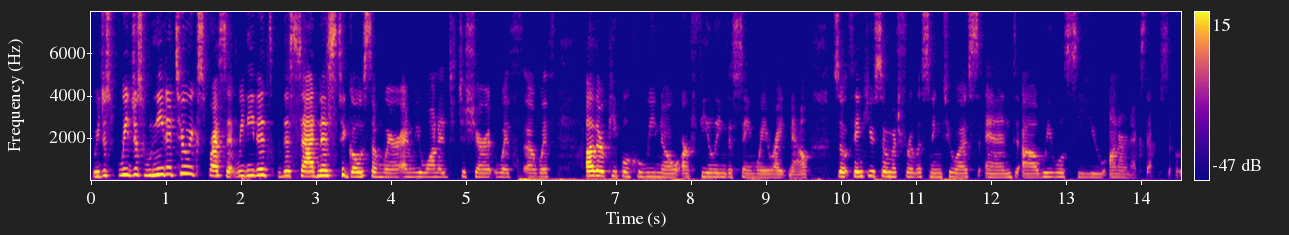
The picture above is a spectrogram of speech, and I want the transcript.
we just we just needed to express it. We needed this sadness to go somewhere, and we wanted to share it with uh, with other people who we know are feeling the same way right now. So thank you so much for listening to us, and uh, we will see you on our next episode.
